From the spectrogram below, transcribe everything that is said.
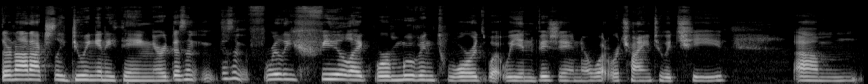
they're not actually doing anything or it doesn't doesn't really feel like we're moving towards what we envision or what we're trying to achieve. Um,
